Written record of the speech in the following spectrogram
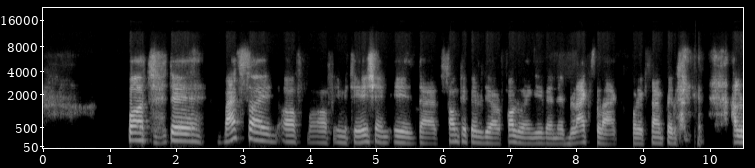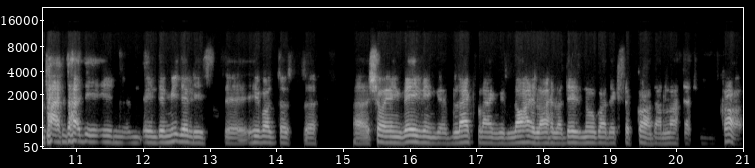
But the bad side of, of imitation is that some people, they are following even a black flag. For example, al-Baghdadi in, in the Middle East, uh, he was just uh, uh, showing, waving a black flag with La ilaha illallah, there is no God except God, Allah, that means God.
